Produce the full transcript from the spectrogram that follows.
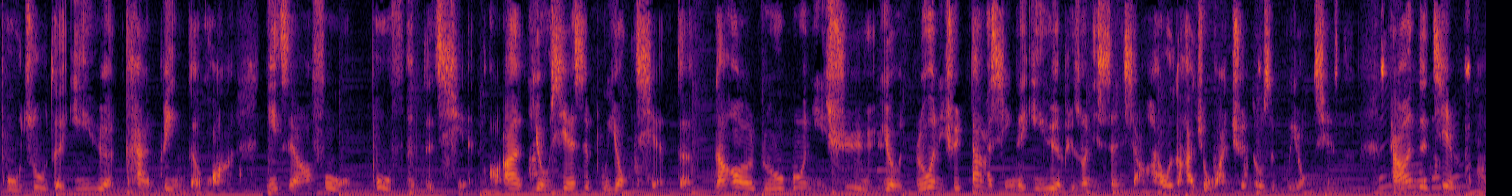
补助的医院看病的话，你只要付部分的钱啊，有些是不用钱的。然后如果你去有，如果你去大型的医院，比如说你生小孩，或者他就完全都是不用钱的。台湾的健保，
